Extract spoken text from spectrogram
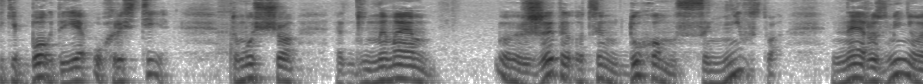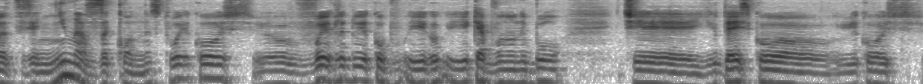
які Бог дає у Христі, тому що ми маємо жити оцим духом синівства, не розмінюватися ні на законництво якогось вигляду, яке б воно не було чи юдейського якогось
